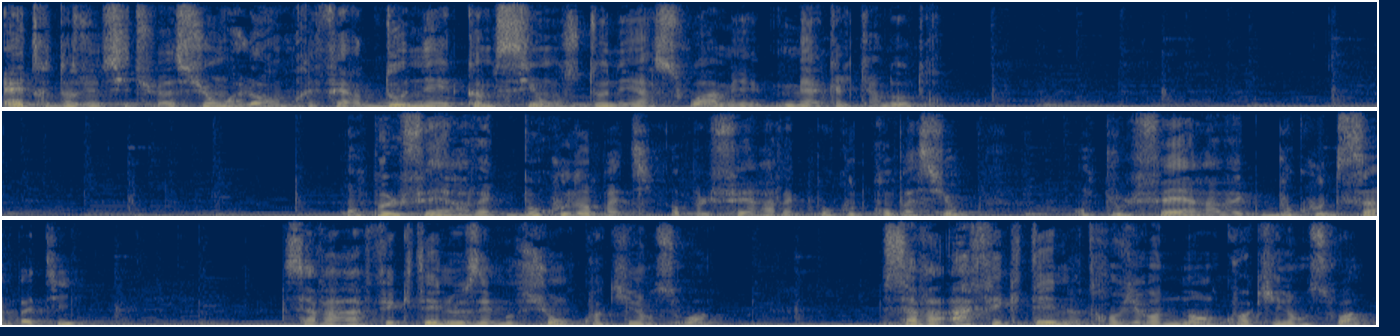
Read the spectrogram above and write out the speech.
être dans une situation, alors on préfère donner comme si on se donnait à soi, mais, mais à quelqu'un d'autre. On peut le faire avec beaucoup d'empathie, on peut le faire avec beaucoup de compassion, on peut le faire avec beaucoup de sympathie. Ça va affecter nos émotions quoi qu'il en soit. Ça va affecter notre environnement quoi qu'il en soit.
